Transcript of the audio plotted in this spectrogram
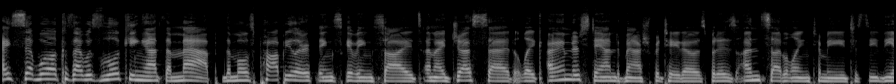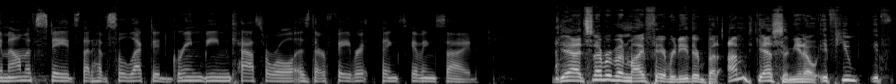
I said, well, because I was looking at the map, the most popular Thanksgiving sides, and I just said, like, I understand mashed potatoes, but it is unsettling to me to see the amount of states that have selected green bean casserole as their favorite Thanksgiving side. yeah, it's never been my favorite either, but I'm guessing, you know, if you if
